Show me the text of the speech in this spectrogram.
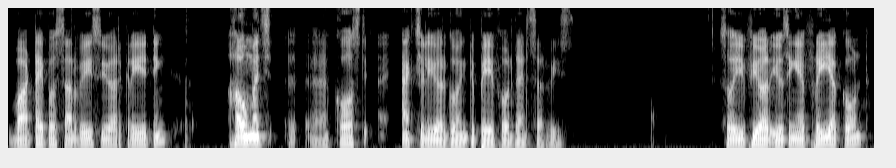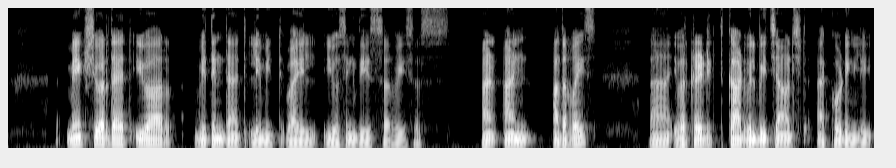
what type of service you are creating, how much uh, cost actually you are going to pay for that service. So if you are using a free account, make sure that you are within that limit while using these services. And, and otherwise, uh, your credit card will be charged accordingly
